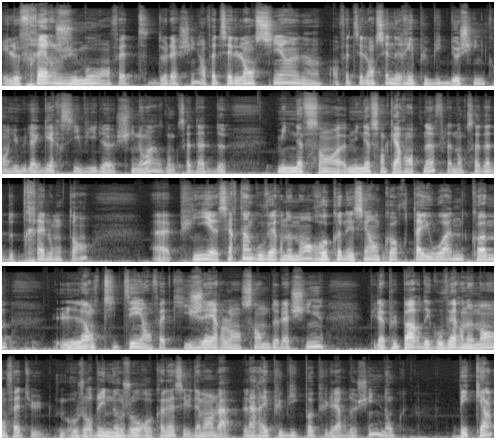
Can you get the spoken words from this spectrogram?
est le frère jumeau en fait de la Chine. En fait c'est l'ancien en fait c'est l'ancienne République de Chine quand il y a eu la guerre civile chinoise. Donc ça date de 1900, euh, 1949 là donc ça date de très longtemps. Euh, puis euh, certains gouvernements reconnaissaient encore Taïwan comme l'entité en fait qui gère l'ensemble de la Chine. Puis la plupart des gouvernements en fait aujourd'hui de nos jours reconnaissent évidemment la, la République populaire de Chine, donc Pékin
